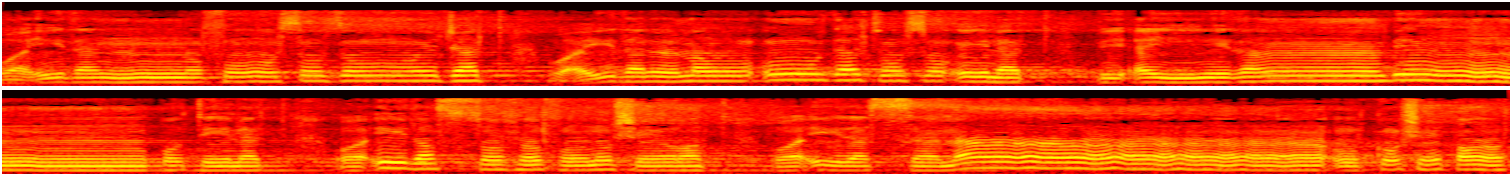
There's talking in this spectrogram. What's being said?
وَإِذَا النُّفُوسُ زُوِّجَتْ وَإِذَا الْمَوْءُودَةُ سُئِلَتْ بِأَيِّ ذَنبٍ قُتِلَتْ وَإِذَا الصُّحُفُ نُشِرَتْ وَإِذَا السَّمَاءُ كُشِطَتْ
